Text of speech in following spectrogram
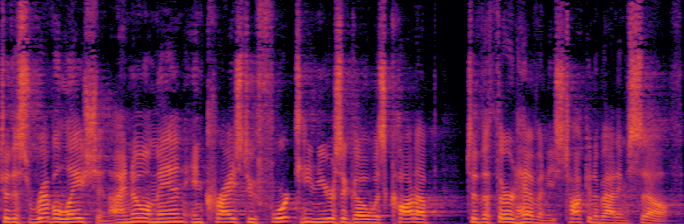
to this revelation. I know a man in Christ who 14 years ago was caught up to the third heaven. He's talking about himself.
